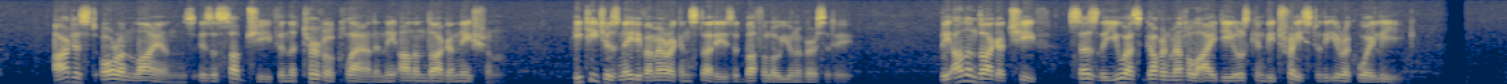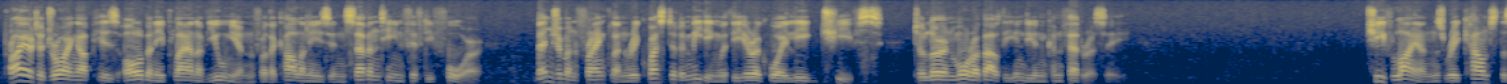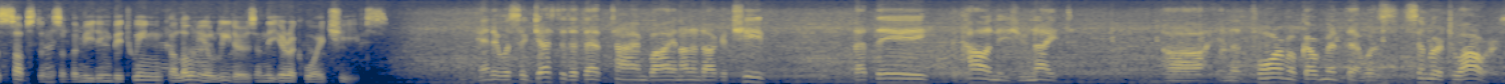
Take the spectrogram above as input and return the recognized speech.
Artist Oren Lyons is a sub-chief in the Turtle Clan in the Onondaga Nation. He teaches Native American studies at Buffalo University. The Onondaga chief says the U.S. governmental ideals can be traced to the Iroquois League. Prior to drawing up his Albany Plan of Union for the colonies in 1754, Benjamin Franklin requested a meeting with the Iroquois League chiefs to learn more about the Indian Confederacy. Chief Lyons recounts the substance of the meeting between colonial leaders and the Iroquois chiefs. And it was suggested at that time by an Onondaga chief that they, the colonies, unite uh, in a form of government that was similar to ours,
